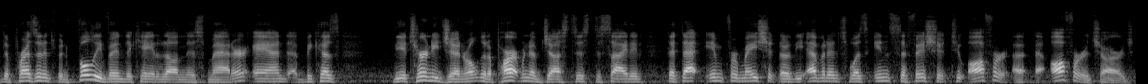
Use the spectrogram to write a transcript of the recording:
the president's been fully vindicated on this matter, and uh, because the Attorney General, the Department of Justice decided that that information or the evidence was insufficient to offer uh, uh offer a charge.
